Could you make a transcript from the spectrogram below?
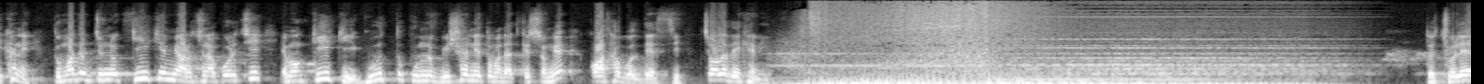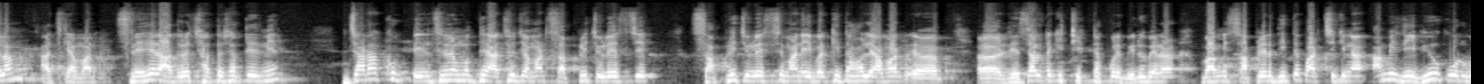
এখানে তোমাদের জন্য কি কি আমি আলোচনা করেছি এবং কি কি গুরুত্বপূর্ণ বিষয় নিয়ে তোমাদের আজকের সঙ্গে কথা বলতে এসেছি। চলো দেখে নিই। তো চলে এলাম আজকে আমার স্নেহের আদরের ছাত্রছাত্রী নিয়ে। যারা খুব টেনশনের মধ্যে আছো যে আমার সাপ্লি চলে এসছে সাপ্লি চলে এসছে মানে এবার কি তাহলে আমার রেজাল্টটা কি ঠিকঠাক করে বেরোবে না? বা আমি সাপ্লিটা দিতে পারছি কি না আমি রিভিউ করব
